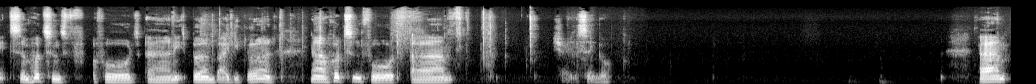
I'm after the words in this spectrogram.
It's some um, Hudson's Ford and it's Burn Baby Burn. Now Hudson Ford, um, show you the single. Um,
